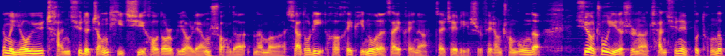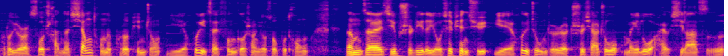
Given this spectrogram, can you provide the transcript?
那么，由于产区的整体气候都是比较凉爽的，那么霞多丽和黑皮诺的栽培呢，在这里是非常成功的。需要注意的是呢，产区内不同的葡萄园所产的相同的葡萄品种，也会在风格上有所不同。那么，在吉普史蒂的有些片区也会种植着赤霞珠、梅洛还有希拉子。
